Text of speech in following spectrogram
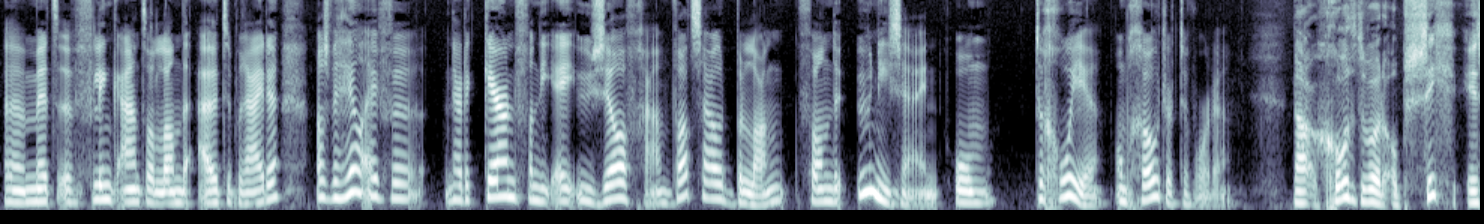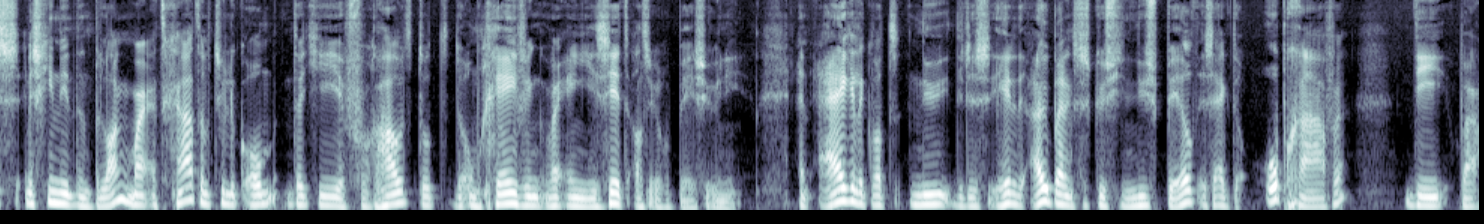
uh, met een flink aantal landen uit te breiden. Als we heel even naar de kern van die EU zelf gaan, wat zou het belang van de Unie zijn om te groeien, om groter te worden? Nou, groter te worden op zich is misschien niet het belang, maar het gaat er natuurlijk om dat je je verhoudt tot de omgeving waarin je zit als Europese Unie. En eigenlijk wat nu, dus de hele uitbreidingsdiscussie nu speelt, is eigenlijk de opgave die, waar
